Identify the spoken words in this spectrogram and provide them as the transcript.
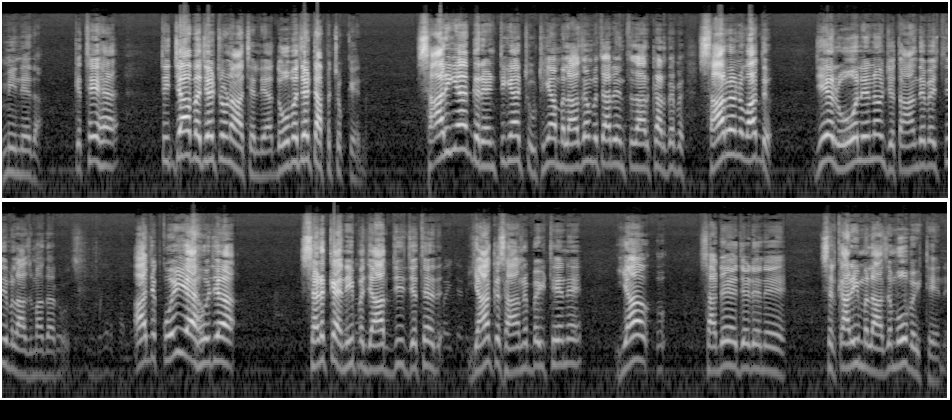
ਮਹੀਨੇ ਦਾ। ਕਿੱਥੇ ਹੈ? ਤੀਜਾ ਬਜਟ ਹੁਣ ਆ ਚੱਲਿਆ, ਦੋ ਬਜਟ ਟੱਪ ਚੁੱਕੇ ਨੇ। ਸਾਰੀਆਂ ਗਰੰਟੀਆਂ ਝੂਠੀਆਂ ਮੁਲਾਜ਼ਮ ਵਿਚਾਰੇ ਇੰਤਜ਼ਾਰ ਕਰਦੇ ਪਏ। ਸਾਰਿਆਂ ਨੂੰ ਵੱਧ, ਜੇ ਰੋਲ ਇਹਨਾਂ ਨੂੰ ਜਿਤਾਉਣ ਦੇ ਵਿੱਚ ਤੇ ਮੁਲਾਜ਼ਮਾਂ ਦਾ ਰੋਲ ਸੀ। ਅੱਜ ਕੋਈ ਇਹੋ ਜਿਹਾ ਸੜਕ ਹੈ ਨਹੀਂ ਪੰਜਾਬ ਜੀ ਜਿੱਥੇ ਜਾਂ ਕਿਸਾਨ ਬੈਠੇ ਨੇ ਜਾਂ ਸਾਡੇ ਜਿਹੜੇ ਨੇ ਸਰਕਾਰੀ ਮੁਲਾਜ਼ਮ ਉਹ ਬੈਠੇ ਨੇ।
